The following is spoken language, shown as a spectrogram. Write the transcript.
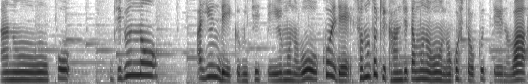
あのー、こう自分の歩んでいく道っていうものを声でその時感じたものを残しておくっていうのは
